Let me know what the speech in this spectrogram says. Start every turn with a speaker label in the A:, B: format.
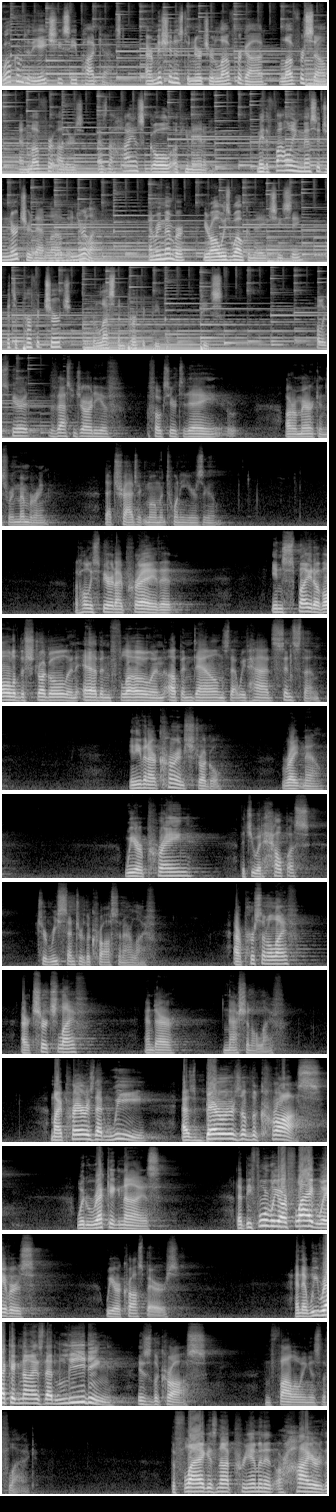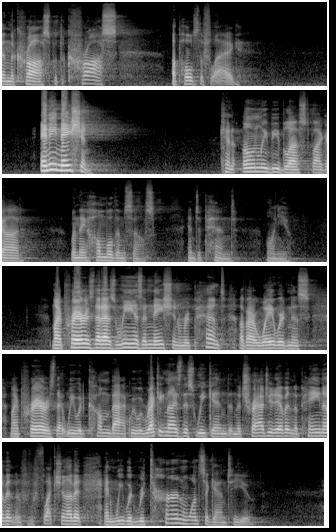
A: Welcome to the HCC podcast. Our mission is to nurture love for God, love for self, and love for others as the highest goal of humanity. May the following message nurture that love in your life. And remember, you're always welcome at HCC. It's a perfect church for less than perfect people. Peace. Holy Spirit, the vast majority of folks here today are Americans remembering that tragic moment 20 years ago. But Holy Spirit, I pray that in spite of all of the struggle and ebb and flow and up and downs that we've had since then, and even our current struggle right now, we are praying that you would help us to recenter the cross in our life, our personal life, our church life, and our national life. My prayer is that we, as bearers of the cross, would recognize that before we are flag wavers, we are cross bearers. And that we recognize that leading is the cross and following is the flag. The flag is not preeminent or higher than the cross, but the cross upholds the flag. Any nation can only be blessed by God when they humble themselves and depend on you. My prayer is that as we as a nation repent of our waywardness, my prayer is that we would come back. We would recognize this weekend and the tragedy of it and the pain of it and the reflection of it, and we would return once again to you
